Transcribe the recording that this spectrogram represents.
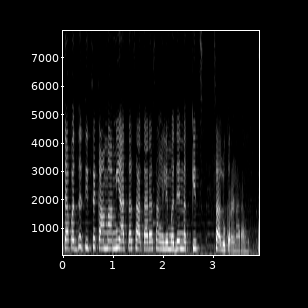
त्या पद्धतीचे काम आम्ही आता सातारा सांगलीमध्ये नक्कीच चालू करणार आहोत.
